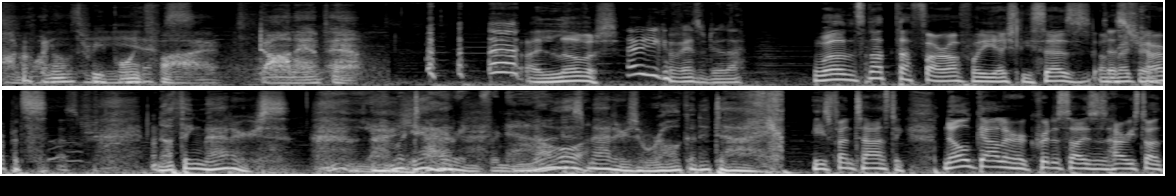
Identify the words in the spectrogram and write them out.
On 103.5 Dawn FM. I love it. How do you convince him to do that? Well, it's not that far off what he actually says on That's red true. carpets. That's true. Nothing matters. I'm retiring for now. None of this matters. We're all going to die. He's fantastic. Noel Gallagher criticizes Harry Styles.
